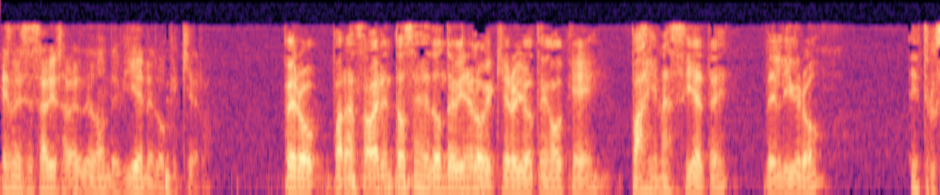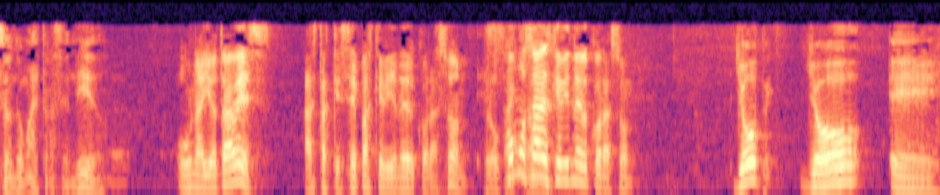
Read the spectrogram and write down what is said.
es necesario saber de dónde viene lo que quiero. Pero para saber entonces de dónde viene lo que quiero, yo tengo que, página 7 del libro, Instrucción de un Maestro Ascendido. Una y otra vez. hasta que sepas que viene del corazón. Pero ¿cómo sabes que viene del corazón? Yo, yo eh,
